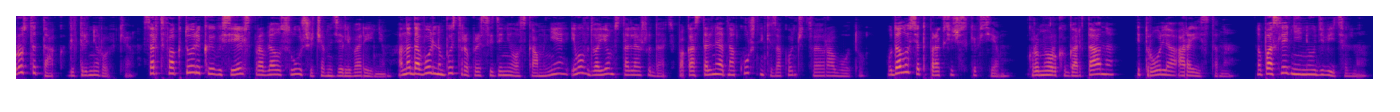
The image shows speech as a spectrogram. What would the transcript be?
Просто так, для тренировки. С артефакторикой Васиэль справлялась лучше, чем с зельеварением. Она довольно быстро присоединилась ко мне, и мы вдвоем стали ожидать, пока остальные однокурсники закончат свою работу. Удалось это практически всем, кроме орка Гартана и тролля Араистона. Но последнее неудивительно.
